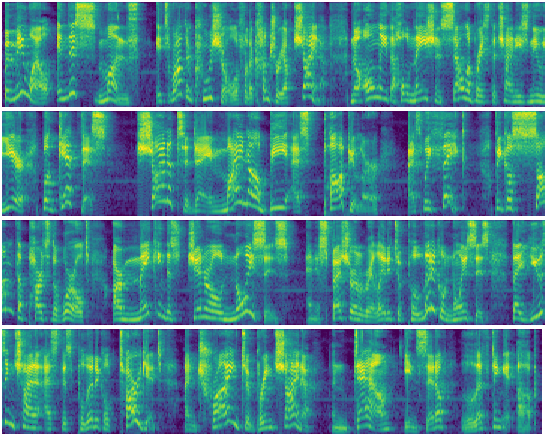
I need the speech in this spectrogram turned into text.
But meanwhile, in this month, it's rather crucial for the country of China. Not only the whole nation celebrates the Chinese New Year, but get this China today might not be as popular as we think because some the parts of the world are making this general noises and especially related to political noises that using China as this political target and trying to bring China down instead of lifting it up.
